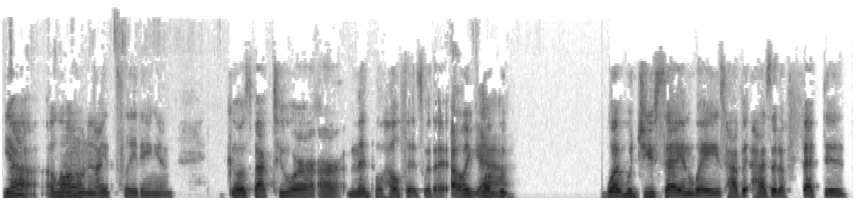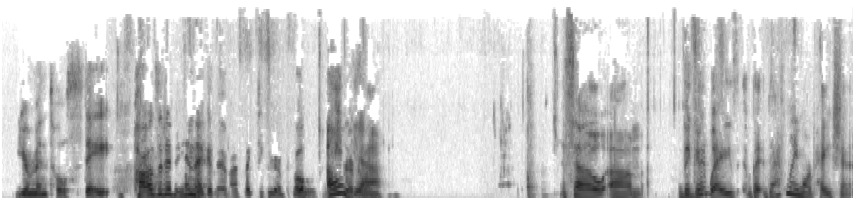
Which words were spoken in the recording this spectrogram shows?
Yeah, alone and isolating, and goes back to where our mental health is with it. oh, like, yeah. What would, what would you say in ways have it has it affected your mental state, positive and negative? I'd like to hear both. I'm Oh, sure everyone- yeah. So, um, the good ways, but definitely more patient.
